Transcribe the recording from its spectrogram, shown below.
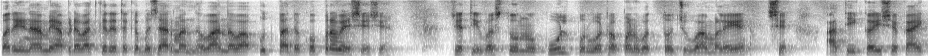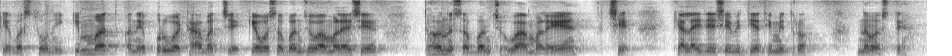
પરિણામે આપણે વાત કરીએ તો કે બજારમાં નવા નવા ઉત્પાદકો પ્રવેશે છે, જેથી વસ્તુનો કુલ પુરવઠો પણ વધતો જોવા મળે છે. આથી કહી શકાય કે વસ્તુની કિંમત અને પુરવઠા વચ્ચે કેવો સંબંધ જોવા મળે છે? ધન સંબંધ જોવા મળે છે. ખ્યાલ આવી જાય છે વિદ્યાર્થી મિત્રો. નમસ્તે.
